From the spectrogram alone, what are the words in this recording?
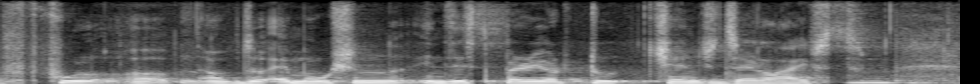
full of, of, the emotion in this period to change their lives. Mm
